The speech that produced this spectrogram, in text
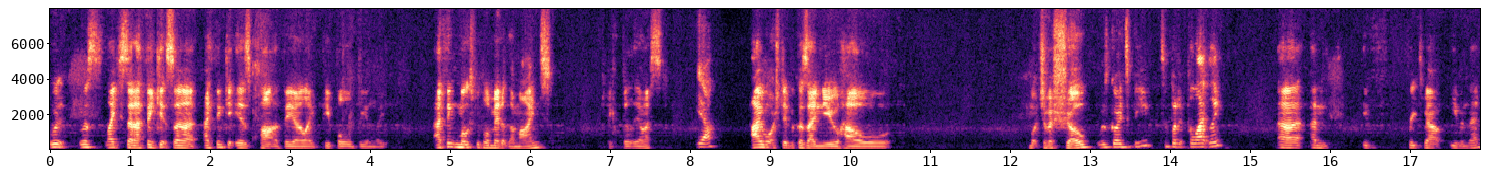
it was like you said I think it's uh, I think it is part of the uh, like people being like I think most people made up their minds to be completely honest Yeah. I watched it because I knew how much of a show it was going to be to put it politely uh, and it freaked me out even then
